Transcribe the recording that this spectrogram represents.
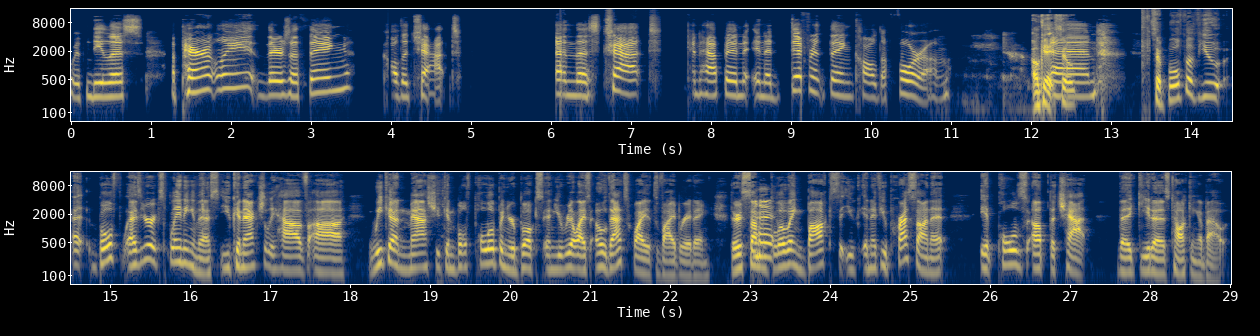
with Neelis. Apparently, there's a thing called a chat, and this chat can happen in a different thing called a forum. Okay, and so both of you, uh, both as you're explaining this, you can actually have uh, Wika and Mash. You can both pull open your books, and you realize, oh, that's why it's vibrating. There's some glowing box that you, and if you press on it, it pulls up the chat that Gita is talking about.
